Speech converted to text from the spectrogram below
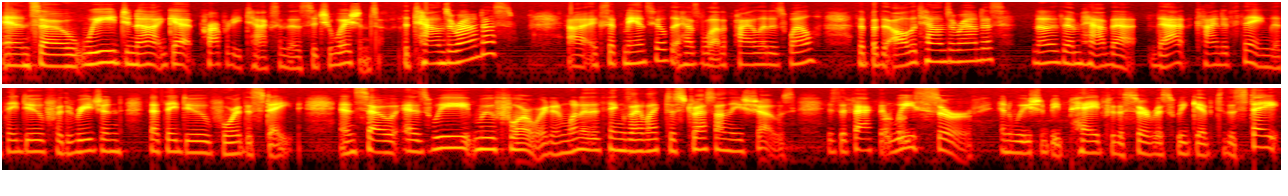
and so we do not get property tax in those situations. The towns around us uh, except Mansfield that has a lot of pilot as well. The, but the, all the towns around us, none of them have that that kind of thing that they do for the region that they do for the state. And so as we move forward, and one of the things I like to stress on these shows is the fact that we serve and we should be paid for the service we give to the state.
